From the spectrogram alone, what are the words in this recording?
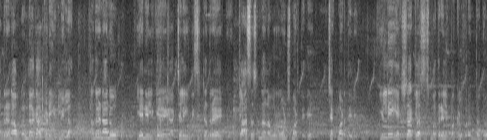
ಅಂದ್ರೆ ನಾವು ಬಂದಾಗ ಆ ಕಡೆ ಇರಲಿಲ್ಲ. ಅಂದ್ರೆ ನಾನು ಏನು ಇಲ್ಲಿಗೆ ಆ್ಯಕ್ಚುಲಿ ವಿಸಿಟ್ ಅಂದರೆ ಕ್ಲಾಸಸ್ನ ನಾವು ರೌಂಡ್ಸ್ ಮಾಡ್ತೀವಿ ಚೆಕ್ ಮಾಡ್ತೀವಿ. ಇಲ್ಲಿ ಎಕ್ಸ್ಟ್ರಾ ಕ್ಲಾಸಸ್ ಮಾತ್ರ ಇಲ್ಲಿ ಮಕ್ಕಳು ಬರೋಂಥದ್ದು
